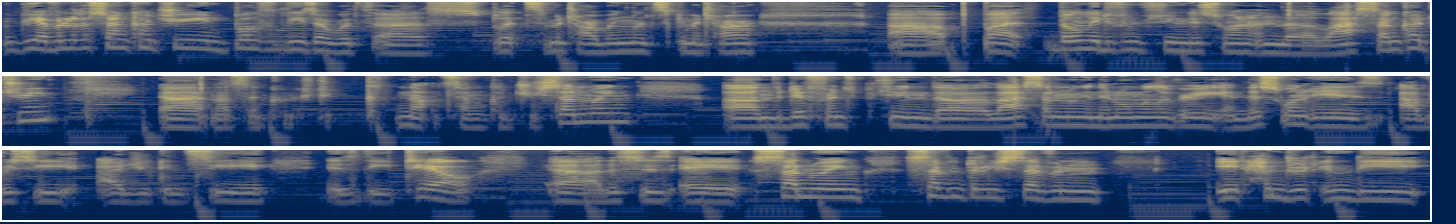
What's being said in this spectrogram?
we have another Sun Country, and both of these are with uh, split scimitar, winglet scimitar. Uh, but the only difference between this one and the last Sun Country, uh, not Sun Country, not Sun Country Sunwing, um, the difference between the last Sunwing and the normal livery and this one is obviously, as you can see, is the tail. Uh, this is a Sunwing 737 800 in the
